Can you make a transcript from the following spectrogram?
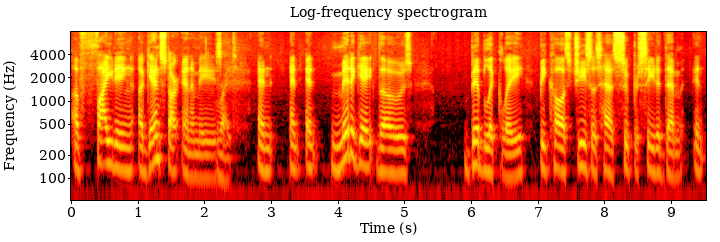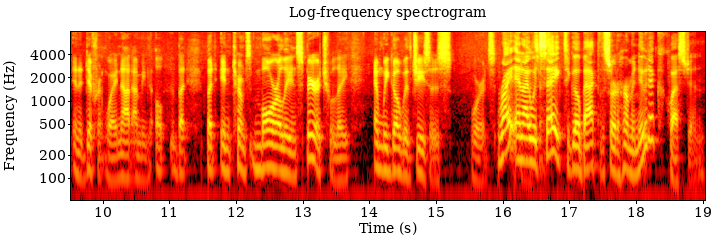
of fighting against our enemies Right. and and and mitigate those biblically because Jesus has superseded them in, in a different way. Not, I mean, oh, but but in terms morally and spiritually, and we go with Jesus' words. Right, and I would say to go back to the sort of hermeneutic question,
